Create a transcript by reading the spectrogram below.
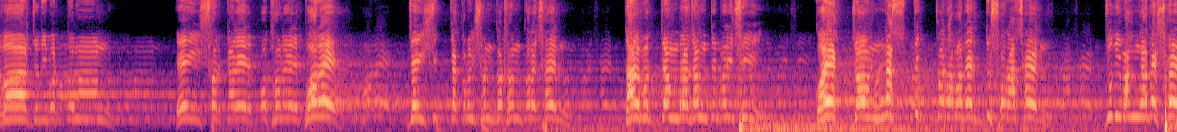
আবার যদি বর্তমান এই সরকারের পথনের পরে যেই শিক্ষা কমিশন গঠন করেছেন, তার মধ্যে আমরা জানতে পেরেছি কয়েকজন নাস্তিকতাবাদের দূষর আছেন। যদি বাংলাদেশে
